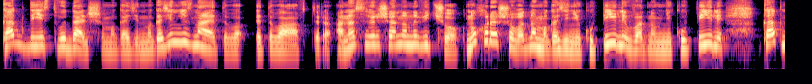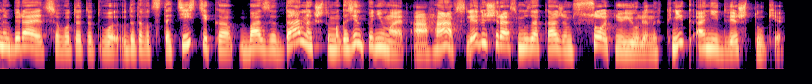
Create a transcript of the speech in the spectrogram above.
Как действует дальше магазин? Магазин не знает этого, этого автора. Она совершенно новичок. Ну хорошо, в одном магазине купили, в одном не купили. Как набирается вот, этот, вот, вот эта вот статистика, база данных, что магазин понимает, ага, в следующий раз мы закажем сотню Юлиных книг, а не две штуки.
